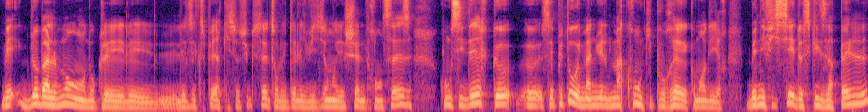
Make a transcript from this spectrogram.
Mais globalement, donc les, les, experts qui se succèdent sur les télévisions et les chaînes françaises considèrent que euh, c'est plutôt Emmanuel Macron qui pourrait, comment dire, bénéficier de ce qu'ils appellent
